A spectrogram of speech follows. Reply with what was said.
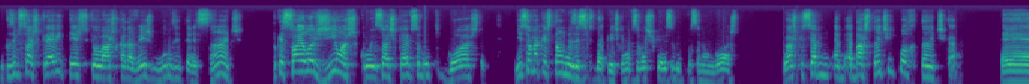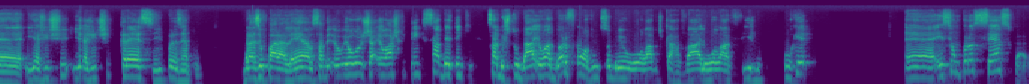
inclusive, só escrevem textos que eu acho cada vez menos interessantes, porque só elogiam as coisas, só escrevem sobre o que gosta. Isso é uma questão no exercício da crítica, né? Você vai escrever sobre o que você não gosta. Eu acho que isso é, é, é bastante importante, cara. É, e, a gente, e a gente cresce. E, por exemplo, Brasil Paralelo, sabe? Eu, eu, já, eu acho que tem que saber, tem que, sabe, estudar. Eu adoro ficar ouvindo sobre o Olavo de Carvalho, o olavismo, porque é, esse é um processo, cara.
